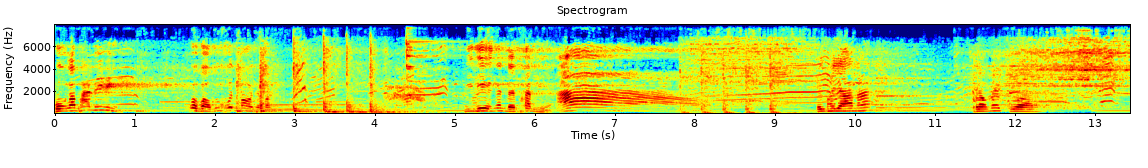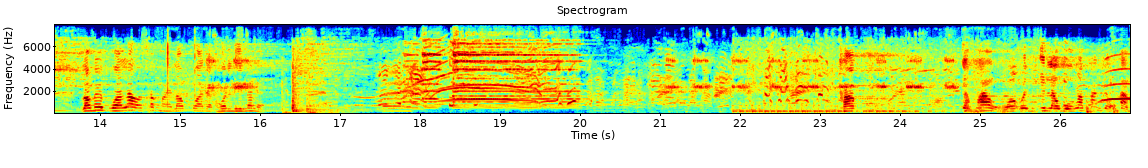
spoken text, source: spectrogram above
บวกละพันนี่นี่ว่าบอกคือคนเมาใช่ปะมีเรื่องเงินแบบพันนี่อ้าวเป็นพยานนะ เราไม่กลัว เราไม่กลัวเหล่าสักหน่อยเรากลัวแต่คนลินนั่นแหละ ครับ จะเฝ้าขอคนกินเราบวกละพันเจะภาพ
